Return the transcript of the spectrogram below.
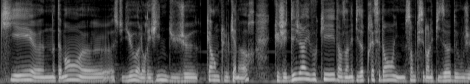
qui est euh, notamment euh, un studio à l'origine du jeu Count Lucanor, que j'ai déjà évoqué dans un épisode précédent. Il me semble que c'est dans l'épisode où je,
